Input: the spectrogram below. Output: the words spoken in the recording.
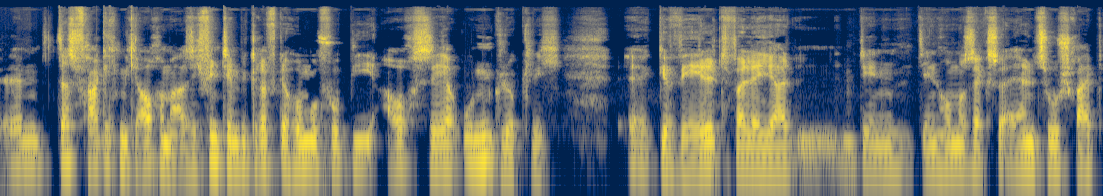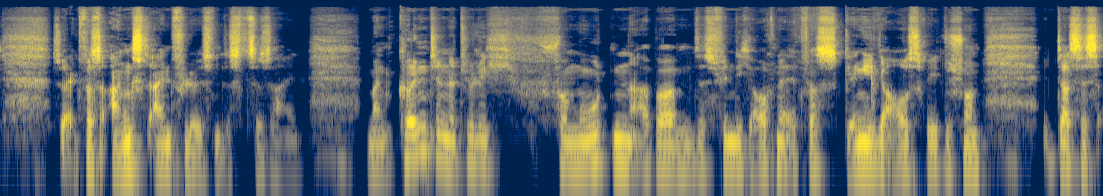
Ähm, das frage ich mich auch immer. Also ich finde den Begriff der Homophobie auch sehr unglücklich äh, gewählt, weil er ja den, den Homosexuellen zuschreibt, so etwas Angsteinflößendes zu sein. Man könnte natürlich vermuten, aber das finde ich auch eine etwas gängige Ausrede schon, dass es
